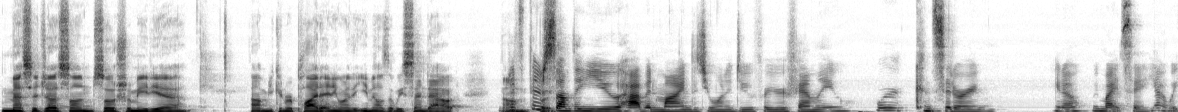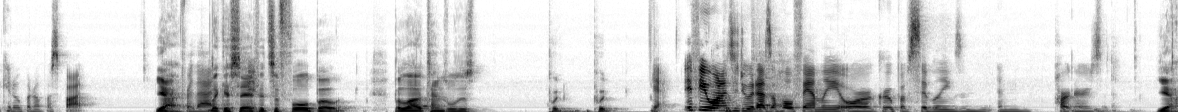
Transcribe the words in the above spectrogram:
message us on social media. Um, you can reply to any one of the emails that we send out. Um, if there's but- something you have in mind that you want to do for your family, we're considering, you know, we might say, yeah, we can open up a spot. yeah, for that. like I say, if it's a full boat, but a lot of times we'll just put put Yeah. If you wanted to do it as a whole family or a group of siblings and, and partners, yeah.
